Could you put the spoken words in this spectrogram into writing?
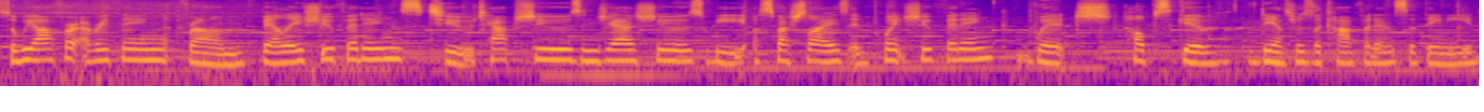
So we offer everything from ballet shoe fittings to tap shoes and jazz shoes. We specialize in pointe shoe fitting, which helps give dancers the confidence that they need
